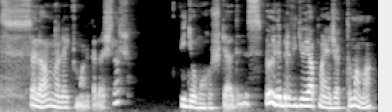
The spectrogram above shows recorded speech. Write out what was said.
Evet, selamun aleyküm arkadaşlar. Videoma hoş geldiniz. Böyle bir video yapmayacaktım ama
